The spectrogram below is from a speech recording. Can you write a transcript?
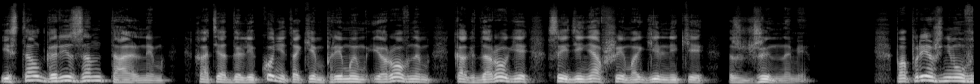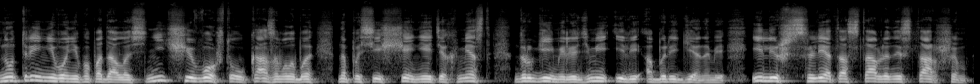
и стал горизонтальным, хотя далеко не таким прямым и ровным, как дороги, соединявшие могильники с джиннами. По-прежнему внутри него не попадалось ничего, что указывало бы на посещение этих мест другими людьми или аборигенами, и лишь след, оставленный старшим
